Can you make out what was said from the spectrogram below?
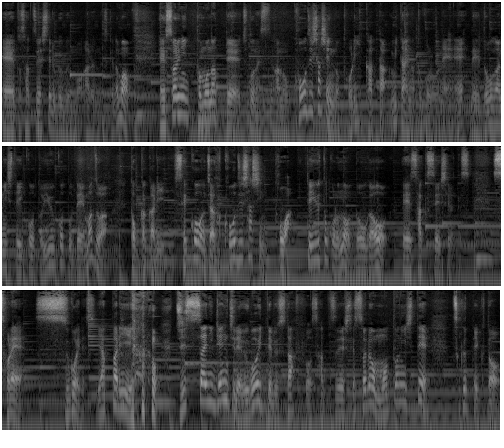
えー、と撮影してる部分もあるんですけども、えー、それに伴ってちょっとねあの工事写真の撮り方みたいなところをねで動画にしていこうということでまずは取っかかり施工じゃ工事写真とはっていうところの動画を、えー、作成してるんです。それすごいですやっぱりあの実際に現地で動いてるスタッフを撮影してそれを元にして作っていくと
